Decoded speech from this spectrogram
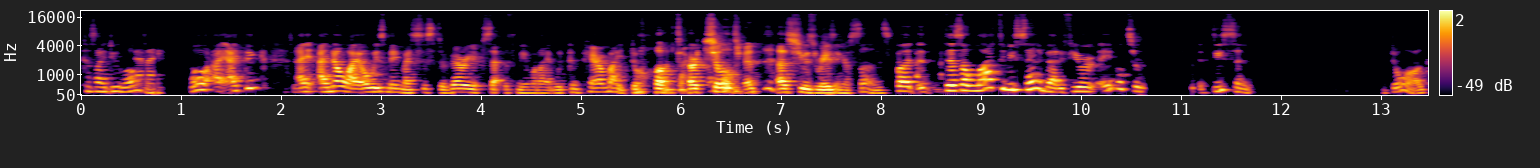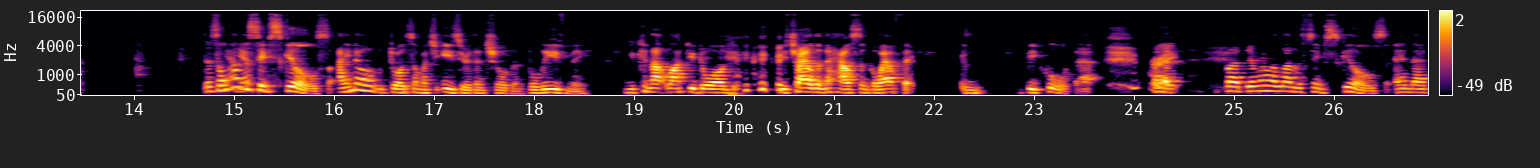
Because I do love and them. I, well, I, I think I, I, know I always made my sister very upset with me when I would compare my dog to her children as she was raising her sons. But uh, there's a lot to be said about if you're able to a decent dog there's a lot yeah. of the same skills. I know dogs are much easier than children. Believe me, you cannot lock your dog, your child in the house and go out there and be cool with that. Right. But, but there are a lot of the same skills, and that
